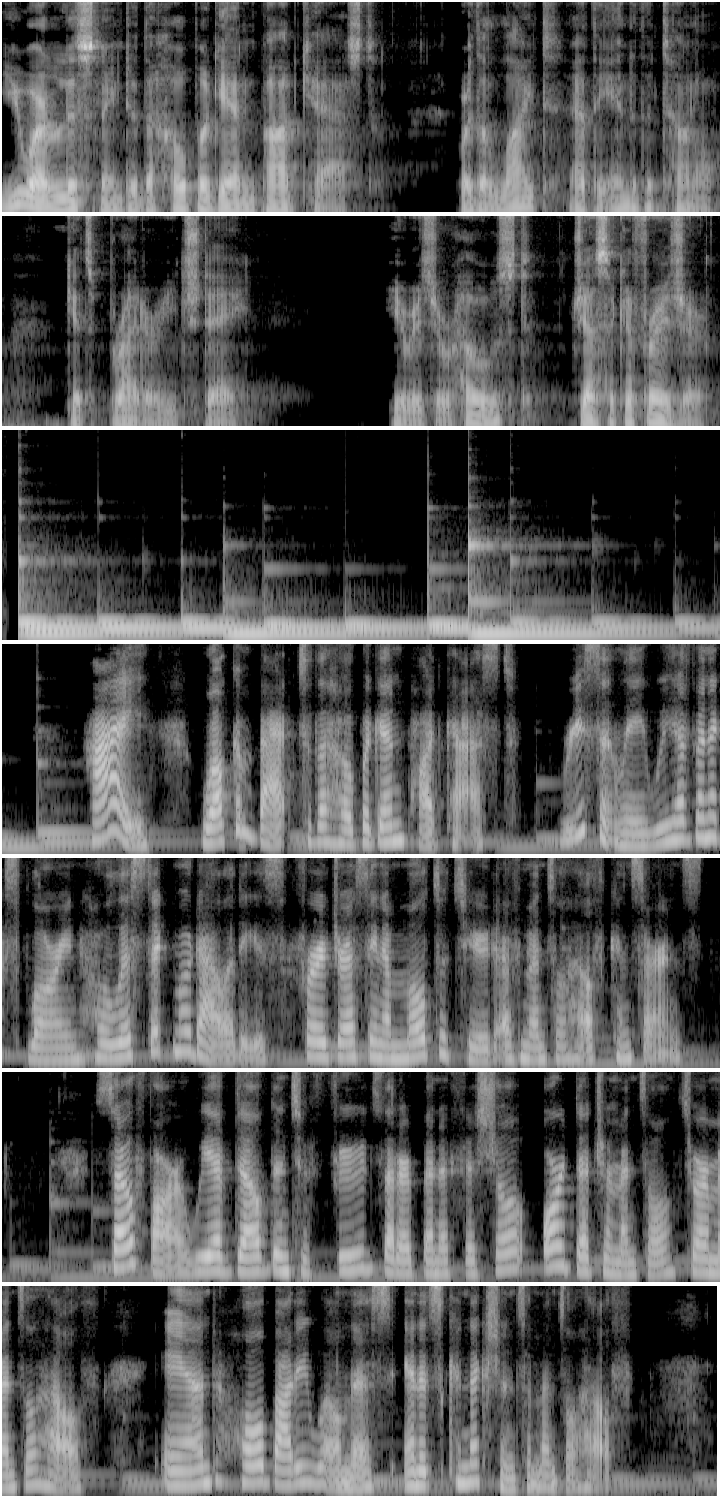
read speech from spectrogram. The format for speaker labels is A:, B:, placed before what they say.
A: You are listening to the Hope Again podcast, where the light at the end of the tunnel gets brighter each day. Here is your host, Jessica Fraser.
B: Hi, welcome back to the Hope Again podcast. Recently, we have been exploring holistic modalities for addressing a multitude of mental health concerns. So far, we have delved into foods that are beneficial or detrimental to our mental health and whole body wellness and its connection to mental health.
